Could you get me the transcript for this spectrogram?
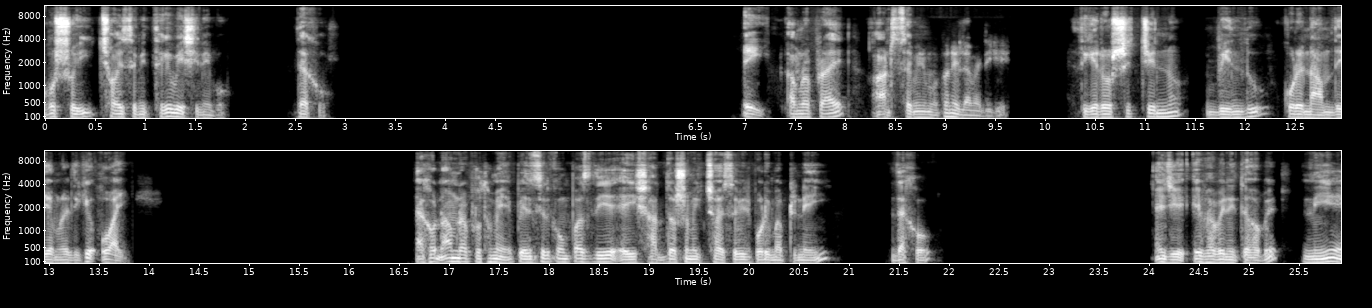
অবশ্যই ছয় সেমির থেকে বেশি নেব। দেখো। এই, আমরা প্রায় আট সেমির মতো নিলাম এদিকে। এদিকে রশ্মির চিহ্ন, বিন্দু করে নাম দিই আমরা এদিকে ওয়াই। এখন আমরা প্রথমে পেন্সিল কম্পাস দিয়ে এই সাত দশমিক ছয় সেমির পরিমাপটি নেই। দেখো। এই যে এভাবে নিতে হবে। নিয়ে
